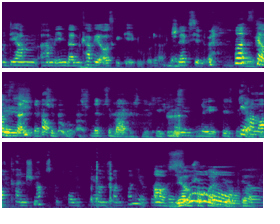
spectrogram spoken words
Und die haben, haben Ihnen dann Kaffee ausgegeben oder ein Ja. Schnäpschen oder was gab's Nö. dann? Schnäpse, Schnäpse mag ich nicht. Ich Nö. nee, ich Die haben nicht. auch keinen Schnaps getrunken. Die haben Champagner getrunken. Ach So. Champagner, ja. Ja.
